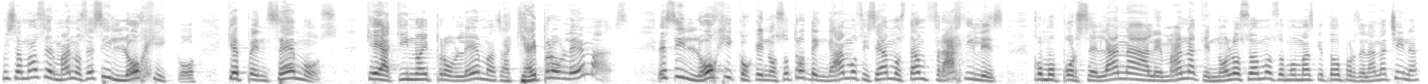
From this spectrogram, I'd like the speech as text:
Mis amados hermanos, es ilógico que pensemos que aquí no hay problemas, aquí hay problemas. Es ilógico que nosotros vengamos y seamos tan frágiles como porcelana alemana, que no lo somos, somos más que todo porcelana china.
